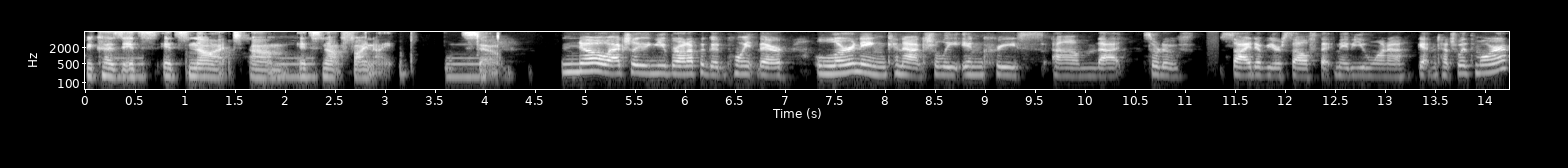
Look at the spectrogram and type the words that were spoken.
because it's it's not um, it's not finite. So. No, actually, you brought up a good point there. Learning can actually increase um, that sort of side of yourself that maybe you want to get in touch with more.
